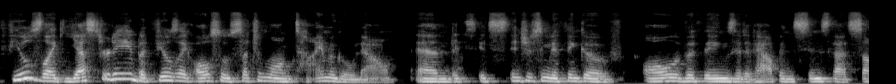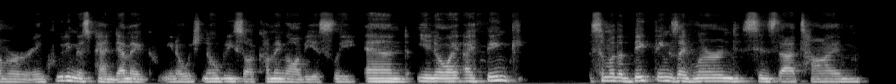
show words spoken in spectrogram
feels like yesterday, but feels like also such a long time ago now. And it's it's interesting to think of all of the things that have happened since that summer, including this pandemic, you know, which nobody saw coming, obviously. And you know, I, I think some of the big things I've learned since that time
